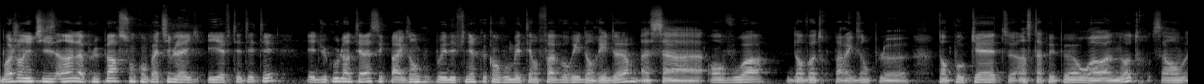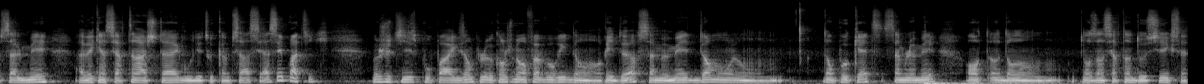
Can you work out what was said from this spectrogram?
Moi, j'en utilise un. La plupart sont compatibles avec IFTTT. Et du coup, l'intérêt, c'est que par exemple, vous pouvez définir que quand vous mettez en favori dans Reader, bah, ça envoie dans votre, par exemple, euh, dans Pocket, Instapaper ou un autre, ça, ça le met avec un certain hashtag ou des trucs comme ça. C'est assez pratique. Moi, j'utilise pour, par exemple, quand je mets en favori dans Reader, ça me met dans mon dans Pocket, ça me le met dans, dans un certain dossier, etc..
